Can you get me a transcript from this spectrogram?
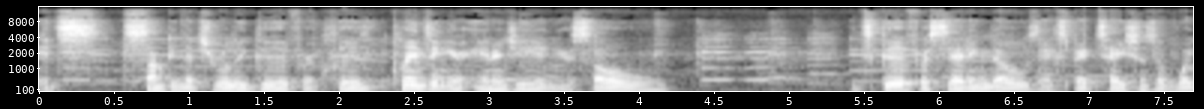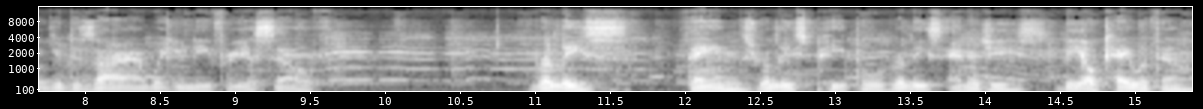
It's something that's really good for cleansing your energy and your soul it's good for setting those expectations of what you desire and what you need for yourself. Release things, release people, release energies. Be okay with them.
